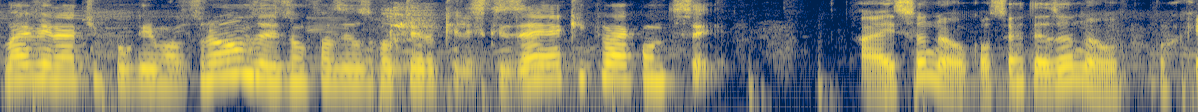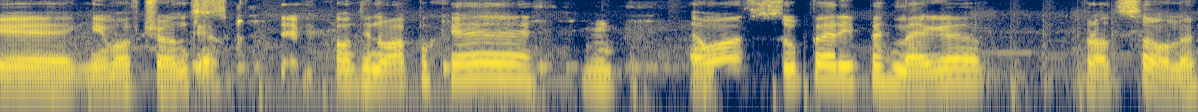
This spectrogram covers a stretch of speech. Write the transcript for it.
Vai virar tipo Game of Thrones? Eles vão fazer os roteiros que eles quiserem? O que, que vai acontecer? Ah, isso não, com certeza não. Porque Game of Thrones teve que continuar porque é uma super, hiper, mega produção, né?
